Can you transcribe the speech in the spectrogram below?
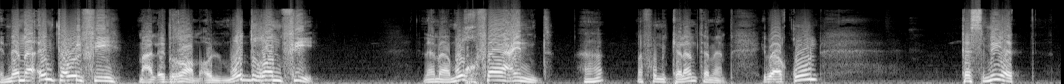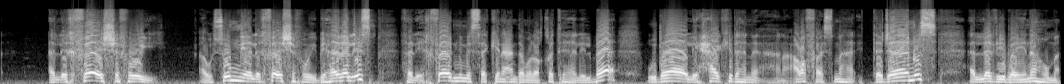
إنما إمتى أقول فيه مع الإدغام أو المدغم فيه. إنما مخفى عند. ها مفهوم الكلام؟ تمام. يبقى أقول تسمية الإخفاء الشفوي أو سمي الإخفاء الشفوي بهذا الاسم فالإخفاء الميم الساكنه عند ملاقاتها للباء وده لحاجة كده هنعرفها اسمها التجانس الذي بينهما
